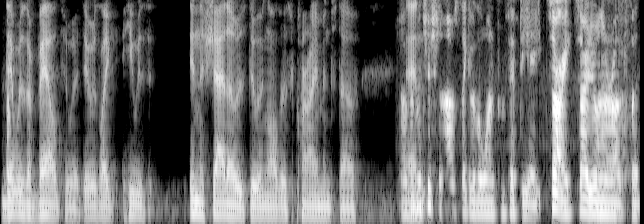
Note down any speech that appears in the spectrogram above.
there was a veil to it. It was like he was in the shadows doing all this crime and stuff. Oh, the And- magician. I was thinking of the one from '58. Sorry, sorry to interrupt, but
